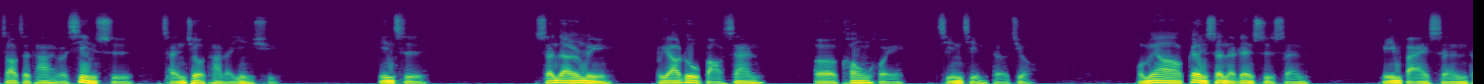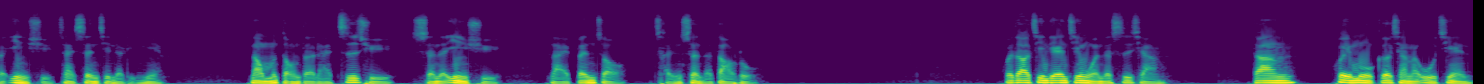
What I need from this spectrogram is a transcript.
照着他的信实成就他的应许。因此。”神的儿女不要入宝山而空回，仅仅得救。我们要更深的认识神，明白神的应许在圣经的里面。那我们懂得来支取神的应许，来奔走成圣的道路。回到今天经文的思想，当会幕各项的物件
